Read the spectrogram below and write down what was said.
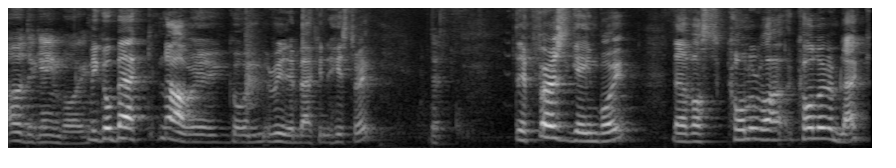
Oh, the Game Boy. We go back. Now we're going really back in the history. The The first Game Boy that was color, color and black.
